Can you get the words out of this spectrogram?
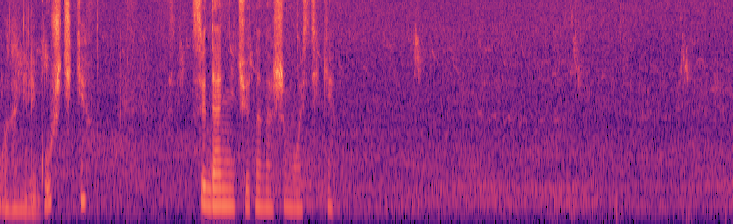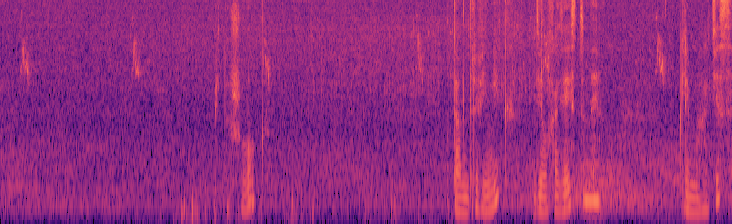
Вон они, лягушечки. Свиданничают на нашем мостике. Петушок. Там дровяник, дело хозяйственное. Клематис.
